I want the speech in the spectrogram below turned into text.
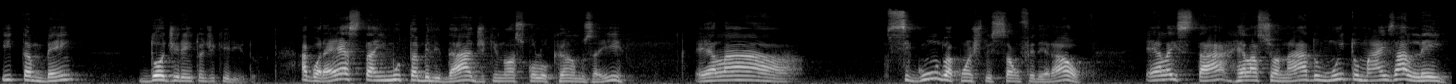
e também do direito adquirido. Agora, esta imutabilidade que nós colocamos aí, ela segundo a Constituição Federal, ela está relacionado muito mais à lei.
